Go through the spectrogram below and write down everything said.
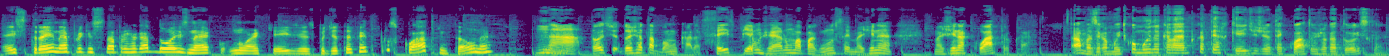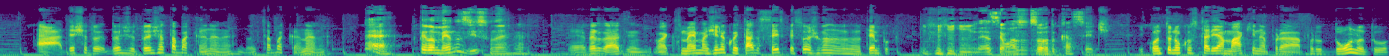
é estranho, né? Porque isso dá pra jogar dois, né? No arcade. Eles podiam ter feito pros quatro, então, né? Uhum. Não, dois, dois já tá bom, cara. Seis peão já era uma bagunça. Imagina, imagina quatro, cara. Ah, mas era muito comum naquela época ter arcade de até quatro jogadores, cara. Ah, deixa dois, dois, dois já tá bacana, né? Dois tá bacana, né? É, pelo menos isso, né? É verdade. O X-Men, imagina, coitado, seis pessoas jogando mesmo tempo. Deve ser uma zorra do cacete. E quanto não custaria a máquina para pro dono do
